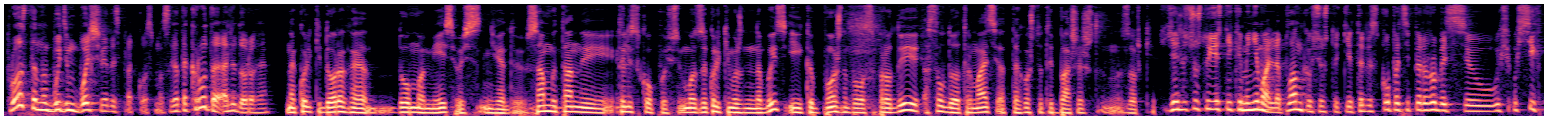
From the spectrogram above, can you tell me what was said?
Просто мы будзем больш ведаць пра космос гэта круто але дорага. Наколькі дорага дома месь вось не ведаю. Самы танны тэлескоп за колькі можна набыць і каб можна было сапраўды асалду атрымаць ад таго што ты бачыш зоркі. Я лічу што есть нейкая мінімальная планка ўсё ж такі. Тэлескопа цяпер робяць усіх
